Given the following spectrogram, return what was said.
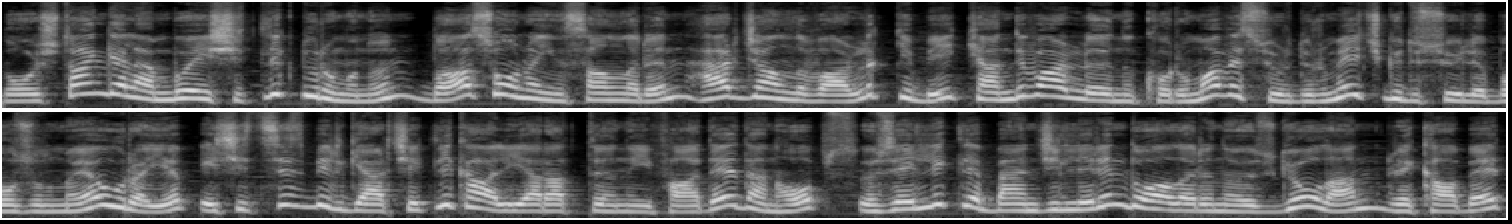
Doğuştan gelen bu eşitlik durumunun daha sonra insanların her canlı varlık gibi kendi varlığını koruma ve sürdürme içgüdüsüyle bozulmaya uğrayıp eşitsiz bir gerçeklik hali yarattığını ifade eden Hobbes, özellikle bencillerin doğalarına özgü olan rekabet,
